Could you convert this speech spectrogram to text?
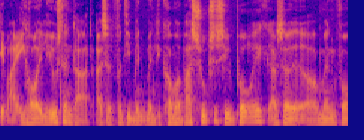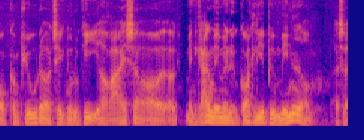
det var ikke høj levestandard, altså, fordi, men, men det kommer bare successivt på, ikke? Altså, og man får computer og teknologi og rejser, og, og, men i gang med, man er jo godt lige at blive mindet om, altså,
